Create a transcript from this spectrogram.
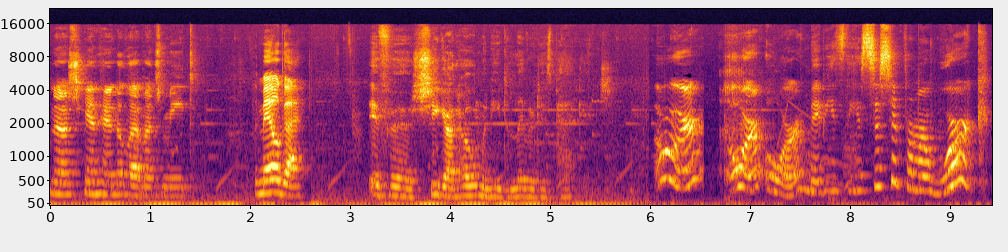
No, she can't handle that much meat. The mail guy? If uh, she got home when he delivered his package. Or, or, or maybe it's the assistant from her work.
